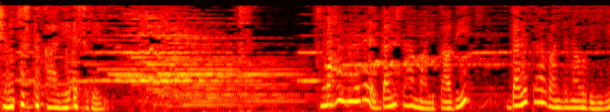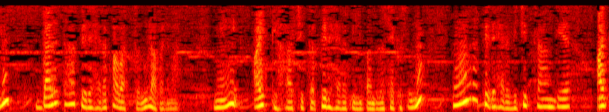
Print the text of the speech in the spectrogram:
සංරක්ෂණ පුස්තකාලය ඇසුරේ මහනුවර දලතා මාලිකාවේ දලතා වන්දනාව වෙනුවෙන් දලතා පෙරහැර පවත්වනු ලබනවා. මේ ඓතිහාසික පෙරහැර පිළිබඳව සැකසුණු නුවර පෙරහැර විචිත්‍රාංගය අද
